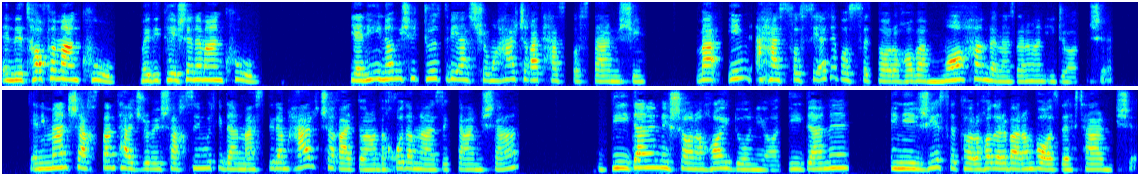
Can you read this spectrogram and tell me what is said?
انطاف من کو مدیتیشن من کو. یعنی اینا میشه جزوی از شما هر چقدر حساستر میشین. و این حساسیت با ستاره ها و ماه هم به نظر من ایجاد میشه. یعنی من شخصا تجربه شخصی بود که در مسیرم هر چقدر دارم به خودم نزدیکتر میشم دیدن نشانه های دنیا دیدن انرژی ستاره ها داره برام واضح تر میشه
